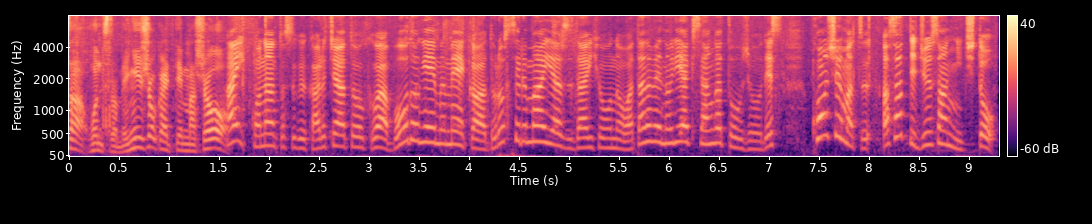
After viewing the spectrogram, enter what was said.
さあ本日のメニュー紹介いってみましょう。はいこの後すぐカルチャートークはボードゲームメーカードロッセルマイヤーズ代表の渡辺則明さんが登場です。今週末あさって13日と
